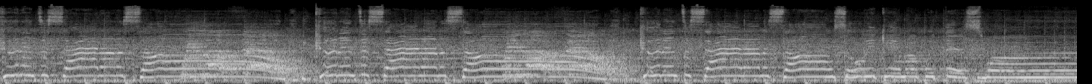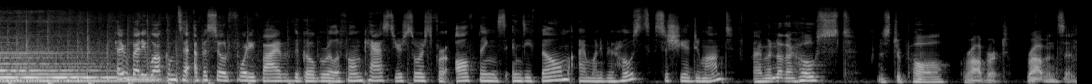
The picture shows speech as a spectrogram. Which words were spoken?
couldn't decide on a song. We love them. We couldn't decide on a song. We love them. We couldn't decide on a song, so we came up with this one. Hey everybody, welcome to episode 45 of the Go Gorilla Filmcast, your source for all things indie film. I'm one of your hosts, Sashia Dumont. I'm another host, Mr. Paul Robert Robinson.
